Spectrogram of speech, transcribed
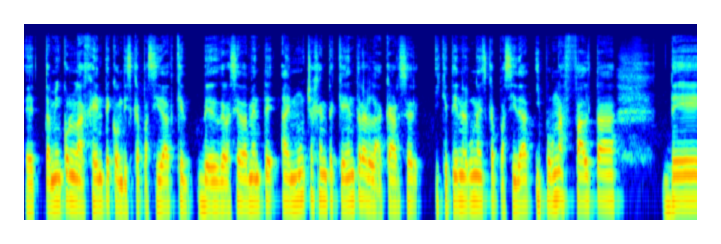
eh, también con la gente con discapacidad, que desgraciadamente hay mucha gente que entra a la cárcel y que tiene alguna discapacidad y por una falta de,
